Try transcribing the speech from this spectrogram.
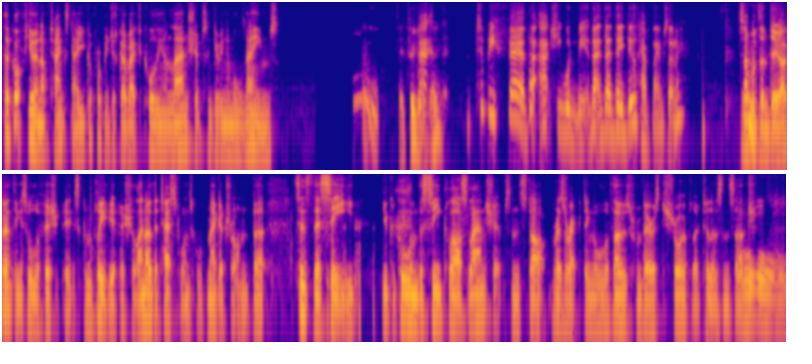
they've got few enough tanks now. You could probably just go back to calling them land ships and giving them all names. Ooh, They do, don't that- they? to be fair, that actually wouldn't be. That, that they do have names, don't they? Some of them do. I don't think it's all official. It's completely official. I know the test one's called Megatron, but since they're sea, you could call them the C class land ships and start resurrecting all of those from various destroyer flotillas and such. Ooh.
